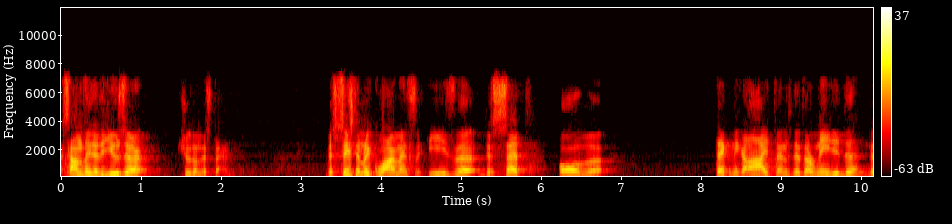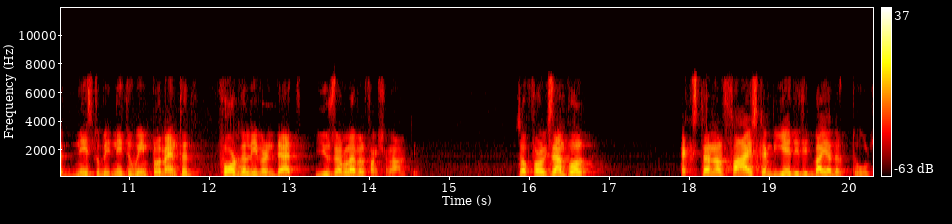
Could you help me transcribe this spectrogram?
something that the user should understand. The system requirements is uh, the set of uh, technical items that are needed, that needs to be, need to be implemented for delivering that user-level functionality. So for example, external files can be edited by other tools.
